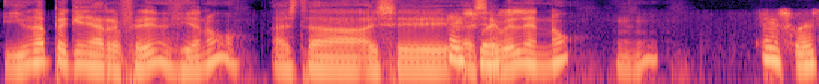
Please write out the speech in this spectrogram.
y una pequeña referencia, ¿no? A, esta, a ese, ese Belén, ¿no? Eso es,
